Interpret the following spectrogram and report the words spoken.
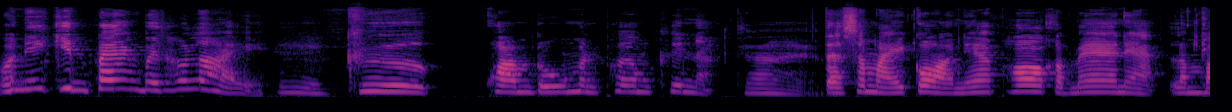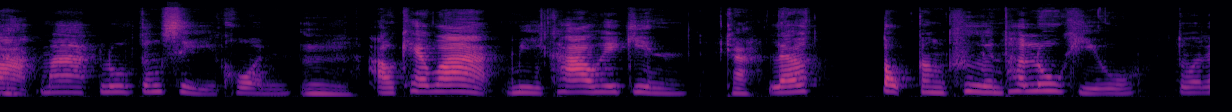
วันนี้กินแป้งไปเท่าไหร่ อืม คือ ความรู้มันเพิ่มขึ้นอะใช่แต่สมัยก่อนเนี่ยพ่อกับแม่เนี่ยลำบากมากลูกต้องสี่คนอืมเอาแค่ว่ามีข้าวให้กินค่ะแล้วตกกลางคืนถ้าลูกหิว ตัวเ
